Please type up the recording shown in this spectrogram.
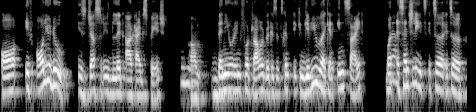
all if all you do is just read the lit archives page mm-hmm. um, then you're in for trouble because it's can it can give you like an insight but yeah. essentially it's it's a it's a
